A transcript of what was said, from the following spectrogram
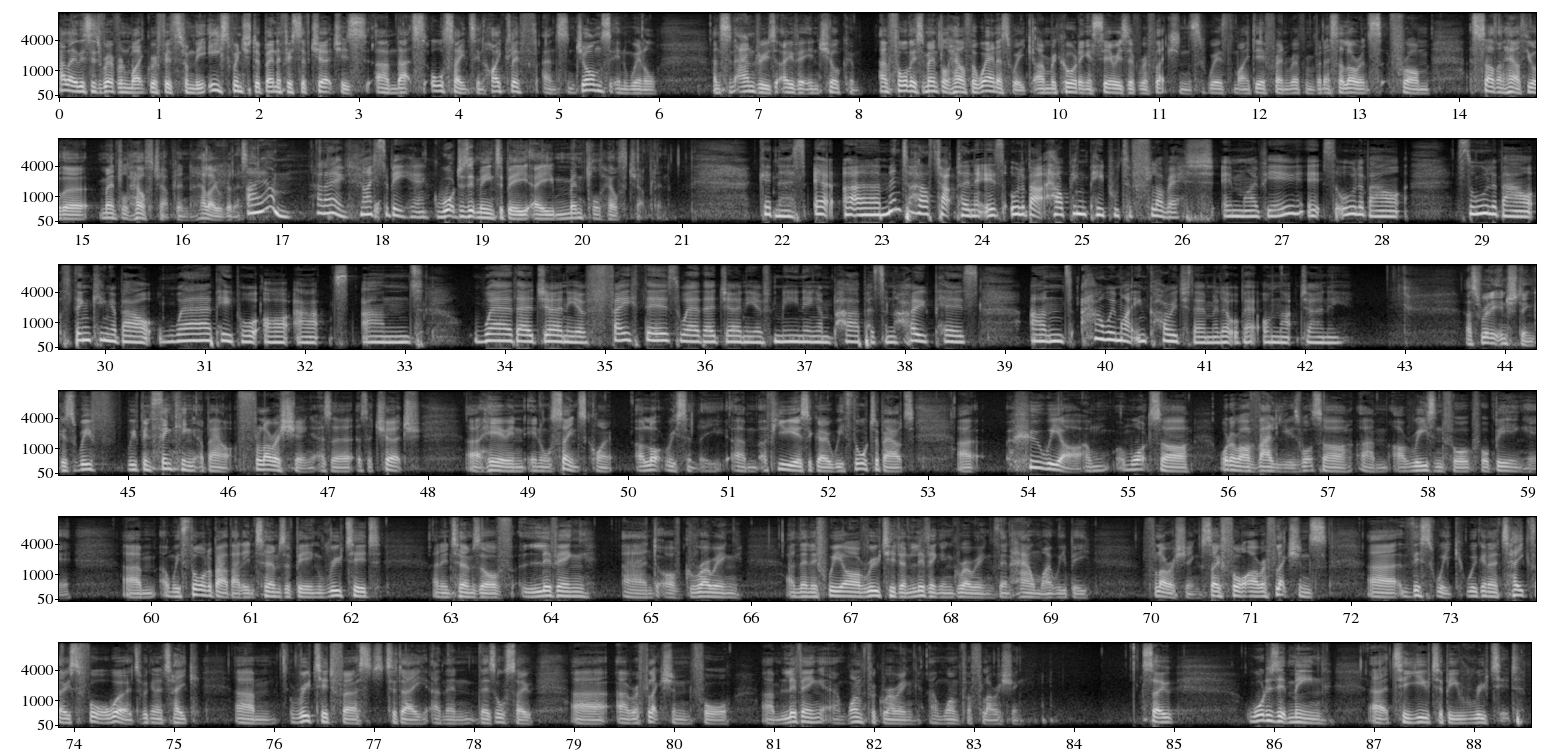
Hello, this is Reverend Mike Griffiths from the East Winchester Benefice of Churches. Um, that's All Saints in Highcliffe and St John's in Winnall and St Andrews over in Chilcombe. And for this Mental Health Awareness Week, I'm recording a series of reflections with my dear friend Reverend Vanessa Lawrence from Southern Health. You're the mental health chaplain. Hello, Vanessa. I am. Hello, nice to be here. What does it mean to be a mental health chaplain? Goodness, it, uh, mental health chaplain is all about helping people to flourish. In my view, it's all about it's all about thinking about where people are at and where their journey of faith is, where their journey of meaning and purpose and hope is, and how we might encourage them a little bit on that journey. That's really interesting because we've we've been thinking about flourishing as a as a church uh, here in in All Saints quite a lot recently. Um, a few years ago, we thought about uh, who we are and, what's our what are our values, what's our um, our reason for for being here, um, and we thought about that in terms of being rooted, and in terms of living and of growing, and then if we are rooted and living and growing, then how might we be flourishing? So for our reflections uh, this week, we're going to take those four words. We're going to take um, rooted first today, and then there's also uh, a reflection for um, living, and one for growing, and one for flourishing. So, what does it mean uh, to you to be rooted?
